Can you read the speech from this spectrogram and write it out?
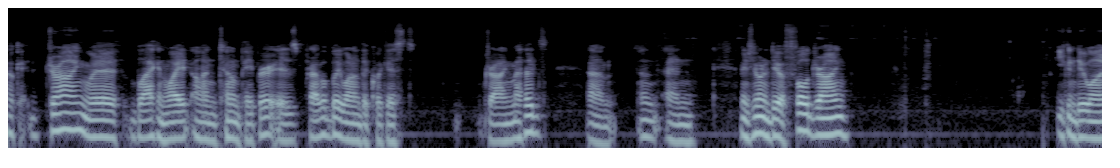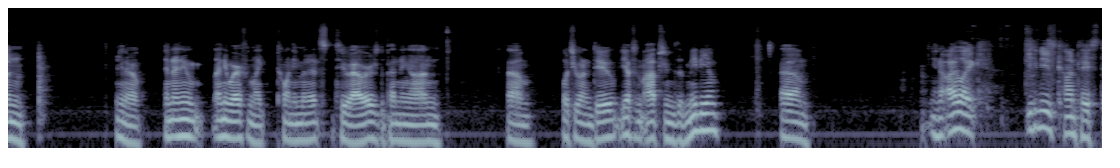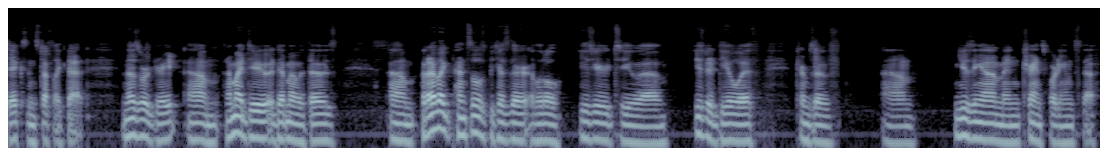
Okay, drawing with black and white on tone paper is probably one of the quickest drawing methods. Um, and, and I mean, if you want to do a full drawing, you can do one, you know, in any anywhere from like 20 minutes to two hours, depending on um, what you want to do. You have some options of medium. Um, you know, I like, you can use Conte sticks and stuff like that and those were great. Um, I might do a demo with those. Um, but I like pencils because they're a little easier to uh, easier to deal with in terms of um, using them and transporting them stuff.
